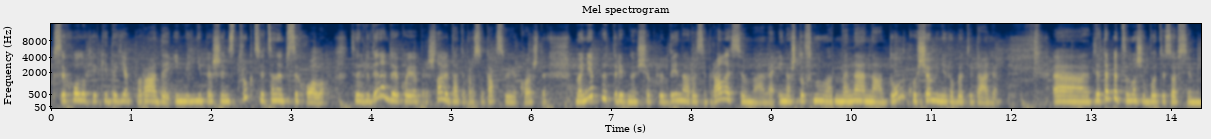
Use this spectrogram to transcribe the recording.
психолог, який дає поради і мені пише інструкцію, це не психолог. Це людина, до якої я прийшла віддати просто так свої кошти. Мені потрібно, щоб людина розібралася в мене і наштовхнула мене на думку, що мені робити далі. Е, Для тебе це може бути зовсім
